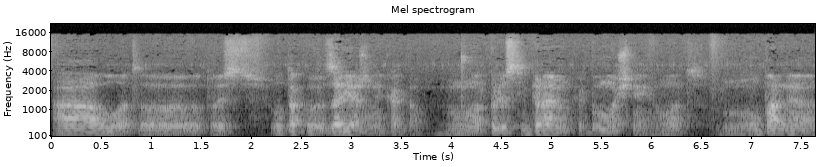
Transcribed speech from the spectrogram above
А, вот, э, то есть вот такой вот заряженный как бы. Вот, плюс темперамент как бы мощный. Вот. У парня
